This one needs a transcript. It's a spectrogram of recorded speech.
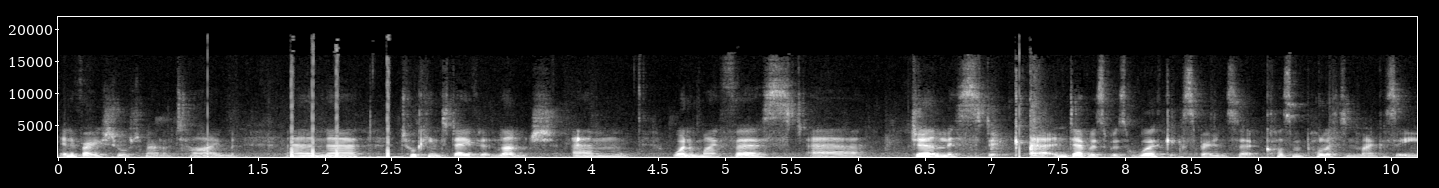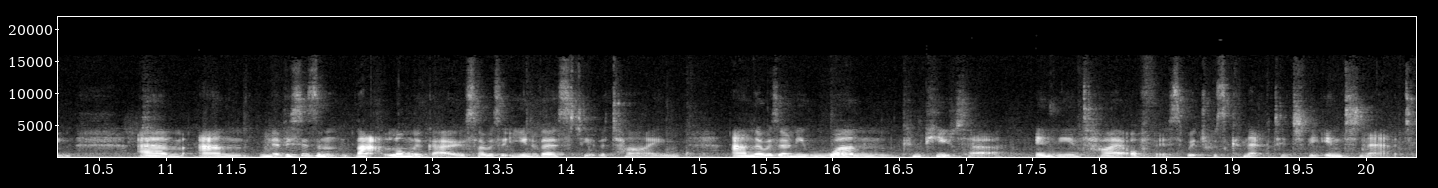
in a very short amount of time. And uh, talking to David at lunch, um, one of my first uh, journalistic uh, endeavours was work experience at Cosmopolitan magazine. Um, and you know, this isn't that long ago, so I was at university at the time, and there was only one computer in the entire office which was connected to the internet.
